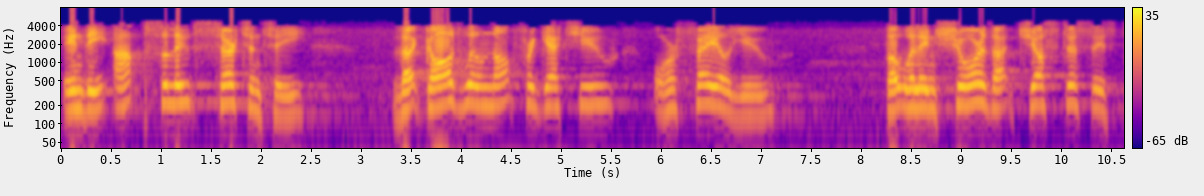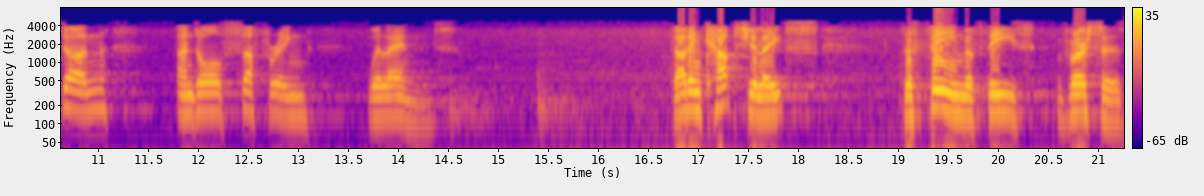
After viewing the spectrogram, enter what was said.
in the absolute certainty that God will not forget you or fail you, but will ensure that justice is done and all suffering will end. That encapsulates the theme of these verses,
